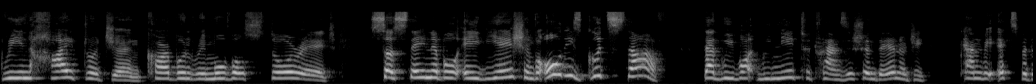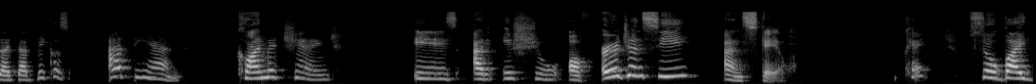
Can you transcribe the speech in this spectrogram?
green hydrogen, carbon removal storage, sustainable aviation, all these good stuff that we want, we need to transition the energy. Can we expedite that? Because at the end, climate change is an issue of urgency and scale. Okay, so by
